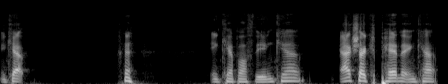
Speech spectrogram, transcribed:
Incap. incap off the incap. Actually, I could panda incap.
